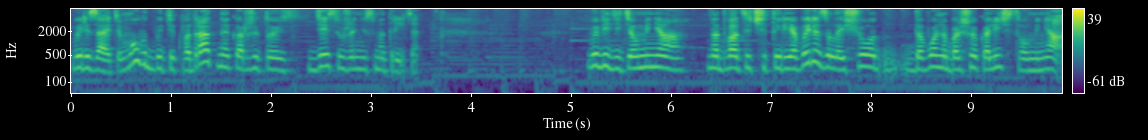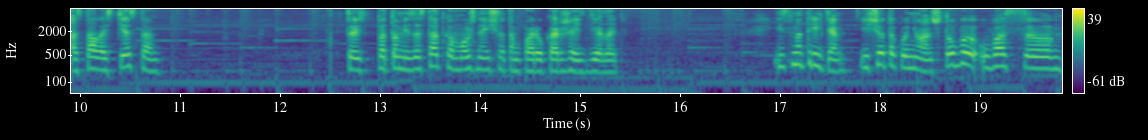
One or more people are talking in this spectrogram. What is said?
вырезайте. Могут быть и квадратные коржи, то есть здесь уже не смотрите. Вы видите, у меня на 24 я вырезала, еще довольно большое количество у меня осталось теста. То есть потом из остатков можно еще там пару коржей сделать. И смотрите, еще такой нюанс, чтобы у вас э,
